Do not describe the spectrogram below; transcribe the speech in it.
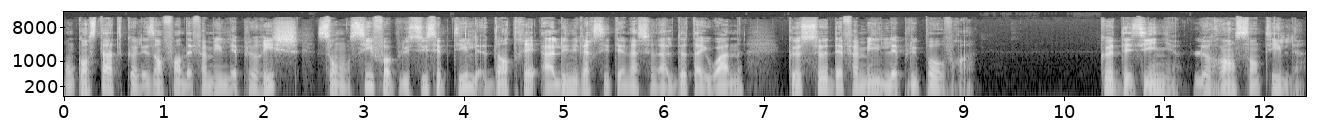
on constate que les enfants des familles les plus riches sont six fois plus susceptibles d'entrer à l'Université nationale de Taïwan que ceux des familles les plus pauvres. Que désigne le rang centile?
